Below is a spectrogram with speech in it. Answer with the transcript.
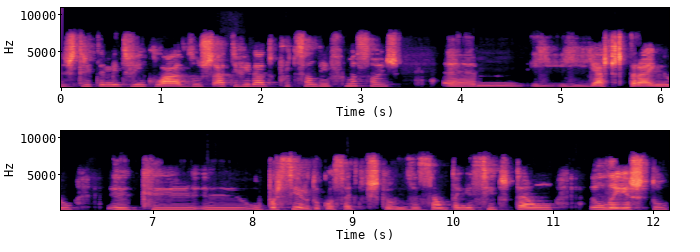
estritamente vinculados à atividade de produção de informações. Um, e, e, acho estranho uh, que uh, o parecer do Conselho de Fiscalização tenha sido tão lesto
